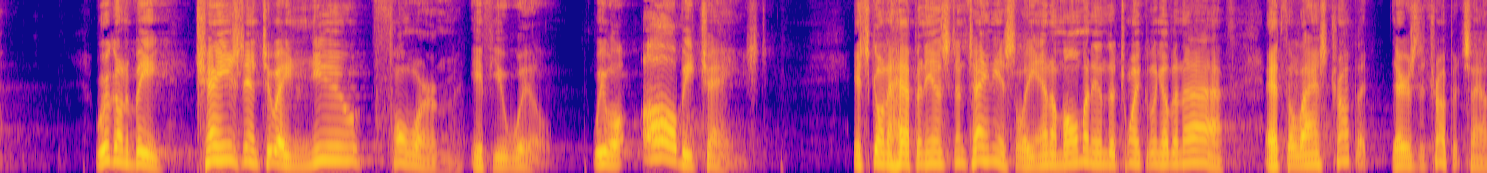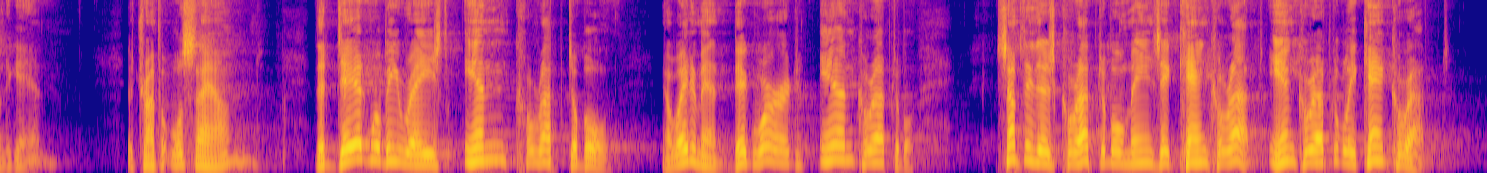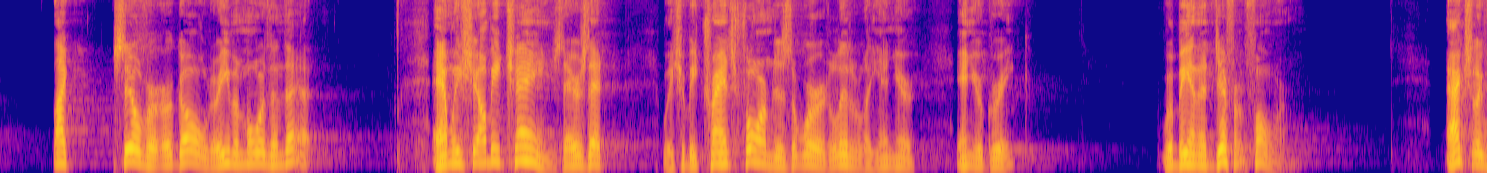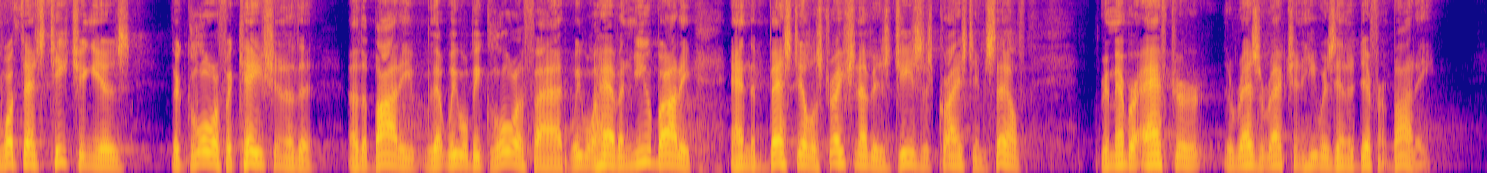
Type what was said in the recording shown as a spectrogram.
We're going to be changed into a new form, if you will. We will all be changed. It's going to happen instantaneously, in a moment, in the twinkling of an eye, at the last trumpet. There's the trumpet sound again. The trumpet will sound. The dead will be raised incorruptible now, wait a minute, big word, incorruptible. Something that is corruptible means it can corrupt. Incorruptible, it can't corrupt. Like silver or gold, or even more than that. And we shall be changed. There's that, we shall be transformed, is the word literally in your, in your Greek. We'll be in a different form. Actually, what that's teaching is the glorification of the, of the body, that we will be glorified. We will have a new body. And the best illustration of it is Jesus Christ Himself. Remember, after the resurrection, He was in a different body.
